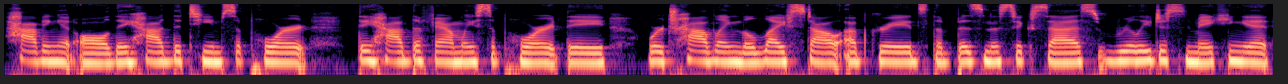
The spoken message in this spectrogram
having it all. They had the team support, they had the family support, they were traveling, the lifestyle upgrades, the business success, really just making it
